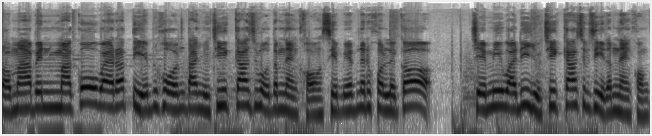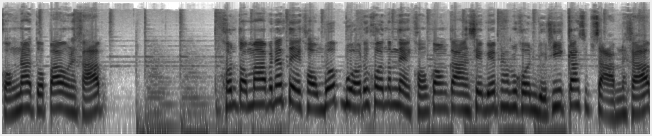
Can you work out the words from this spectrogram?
ต่อมาเป็นมาโก้ไวรัตติทุกคนตันอยู่ที่ 96 ตำแหน่งของ CMF นะทุกคนเลยก็ เจมี่วาร์ดี้อยู่ที่ 94 ตำแหน่งของกองหน้าตัวเป้านะครับ คนต่อมาเป็นนักเตะของเวิร์บบัวทุกคนตำแหน่งของกองกลาง CMF ทุกคนอยู่ที่ 93 นะครับ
